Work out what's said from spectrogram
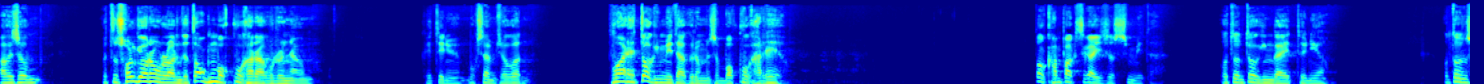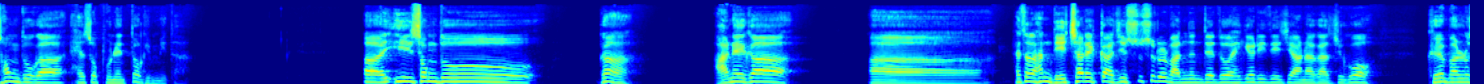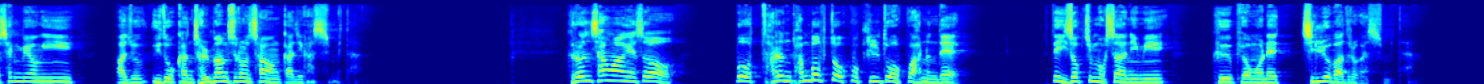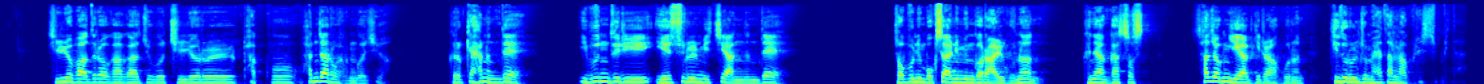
아, 그래서 또 설교하러 올라왔는데 떡 먹고 가라고 그러냐고. 그랬더니 목사님 저건 부활의 떡입니다. 그러면서 먹고 가래요. 떡 한 박스가 있었습니다. 어떤 떡인가 했더니요. 어떤 성도가 해서 보낸 떡입니다. 아, 이 성도가 아내가 아, 하여튼 한네 차례까지 수술을 받는데도 해결이 되지 않아가지고 그야말로 생명이 아주 위독한 절망스러운 상황까지 갔습니다. 그런 상황에서 뭐 다른 방법도 없고 길도 없고 하는데 그때 이석진 목사님이 그 병원에 진료받으러 갔습니다. 진료받으러 가가지고 진료를 받고 환자로 간 거죠. 그렇게 하는데 이분들이 예수를 믿지 않는데 저분이 목사님인 걸 알고는 그냥 가서 사정 이야기를 하고는 기도를 좀 해달라고 그랬습니다.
